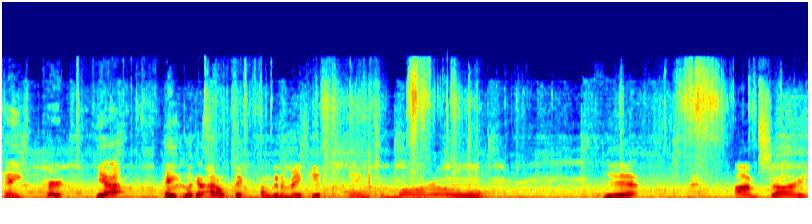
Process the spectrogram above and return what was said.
Hey, Kurt. Yeah. Hey, look at. I don't think I'm gonna make it in tomorrow. Yeah. I'm sorry.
